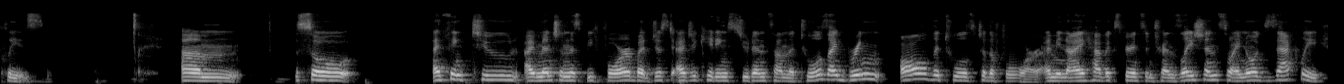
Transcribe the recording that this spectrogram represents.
please. Um, so I think too, I mentioned this before, but just educating students on the tools, I bring all the tools to the fore. I mean, I have experience in translation, so I know exactly,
